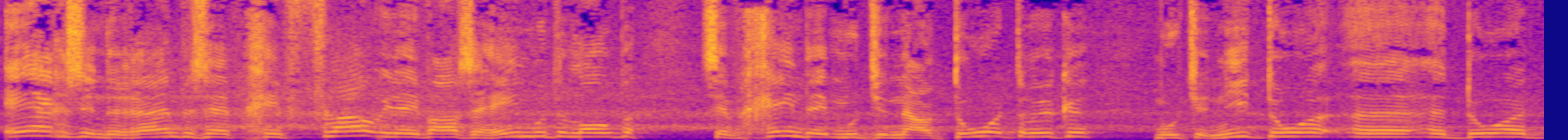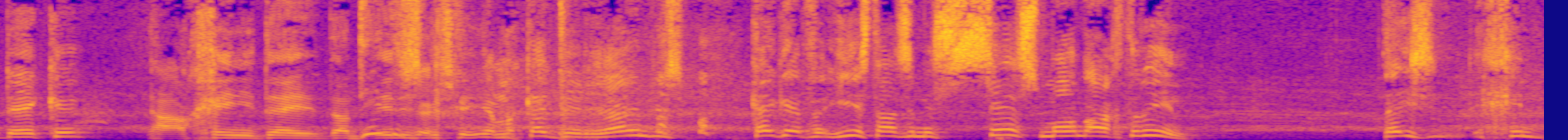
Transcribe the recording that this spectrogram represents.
ergens in de ruimte. Ze hebben geen flauw idee waar ze heen moeten lopen. Ze hebben geen idee, moet je nou doordrukken? Moet je niet door, eh, doordekken? Nou, geen idee. Dat, dit, is is misschien... Ja, maar kijk, de ruimtes... kijk even, hier staan ze met zes man achterin. Er is geen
